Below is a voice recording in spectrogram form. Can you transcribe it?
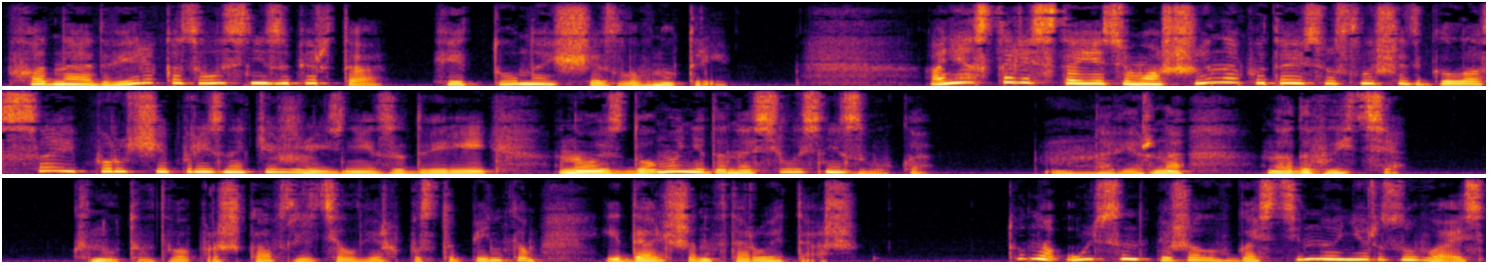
Входная дверь оказалась не заперта, и Туна исчезла внутри. Они остались стоять у машины, пытаясь услышать голоса и прочие признаки жизни из-за дверей, но из дома не доносилось ни звука. «Наверное, надо выйти». Кнут в два прыжка взлетел вверх по ступенькам и дальше на второй этаж. Туна Ульсен бежала в гостиную, не разуваясь.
